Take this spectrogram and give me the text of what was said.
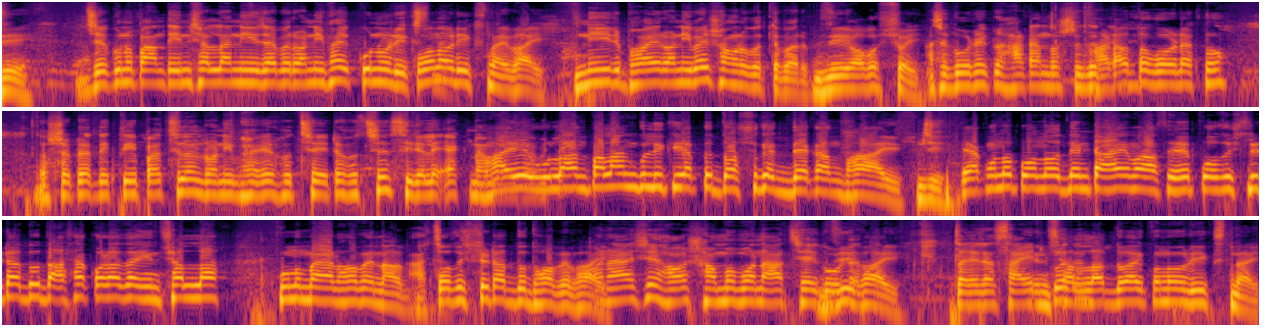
জি। যে কোনো প্রান্তে ইনশাল্লাহ নিয়ে যাবে রনি ভাই কোনো রিস্ক কোনো রিস্ক নাই ভাই। নির্ভয় রনি ভাই সংগ্রহ করতে পারবে। জি অবশ্যই। আচ্ছা গরুটা একটু হাঁটান দর্শকদের। হাঁটাও তো গরুটা একটু। দর্শকরা দেখতেই পাচ্ছিলেন রনি ভাইয়ের হচ্ছে এটা হচ্ছে সিরিয়ালে এক নাম্বার ভাই উলান পালান গুলি কি একটু দর্শকে দেখান ভাই? জি। এখনও পনেরো দিন টাইম আছে পঁচিশ লিটার দুধ আশা করা যায় ইনশাল্লাহ কোনো ম্যান হবে না। আচ্ছা। পঁচিশ লিটার দুধ হবে ভাই। অনায়াসে হওয়ার সম্ভাবনা আছে গরুটা ভাই। তাহলে এটা সাইড ইনশাল্লাহ দোয়ায় কোনো রিস্ক নাই।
